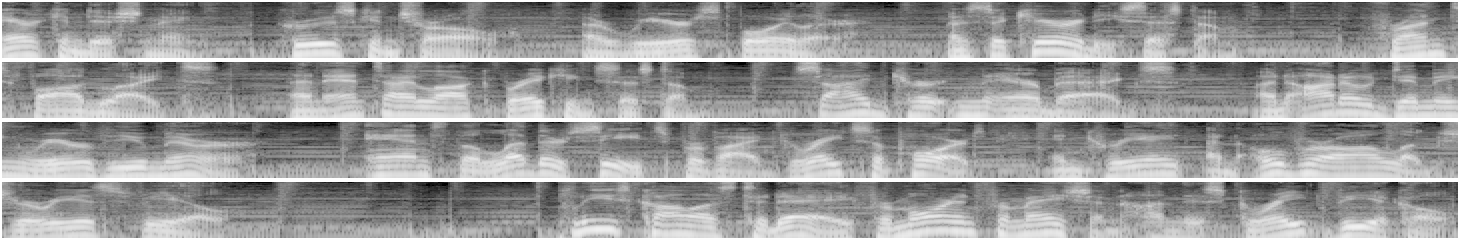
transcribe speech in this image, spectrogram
Air conditioning, cruise control, a rear spoiler, a security system, front fog lights, an anti-lock braking system, side curtain airbags, an auto-dimming rear view mirror, and the leather seats provide great support and create an overall luxurious feel. Please call us today for more information on this great vehicle.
